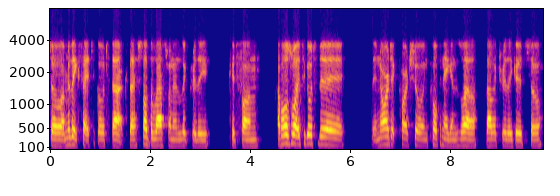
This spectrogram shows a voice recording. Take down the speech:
So I'm really excited to go to that because I saw the last one and it looked really good fun. I've always wanted to go to the the Nordic card show in Copenhagen as well. That looked really good. So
